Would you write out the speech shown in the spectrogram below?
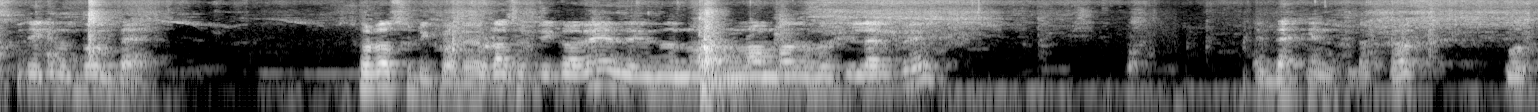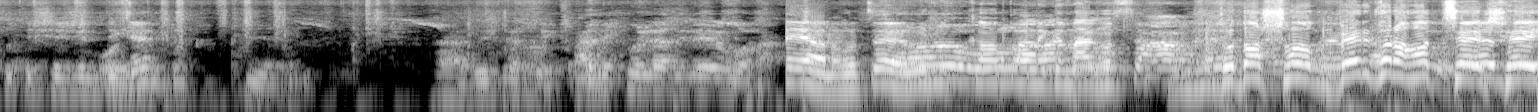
স্পিডে কিন্তু দৌড় দেয়। ছোটাছুটি করে। ছোটাছুটি করে যে জন্য লম্বা রশি লাগবে। দেখেন দর্শক প্রস্তুতি শেষের দিকে। তো দর্শক বের করা হচ্ছে সেই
